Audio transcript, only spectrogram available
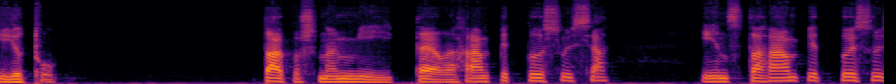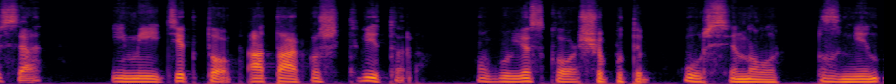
YouTube. Також на мій Telegram підписуйся, Instagram підписуйся і мій TikTok, а також Twitter. Обов'язково, щоб бути в курсі нових змін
